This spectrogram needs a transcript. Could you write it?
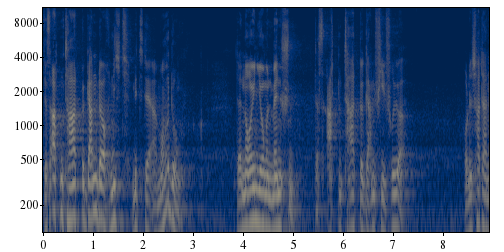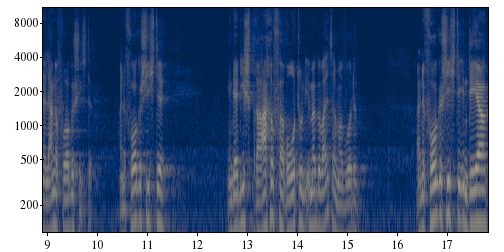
Das Attentat begann doch nicht mit der Ermordung der neun jungen Menschen. Das Attentat begann viel früher. Und es hatte eine lange Vorgeschichte. Eine Vorgeschichte, in der die Sprache verrohte und immer gewaltsamer wurde. Eine Vorgeschichte, in der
